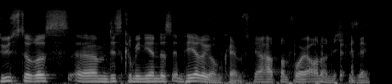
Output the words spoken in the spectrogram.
düsteres, ähm, diskriminierendes Imperium kämpft. Ja, hat man vorher auch noch nicht gesehen.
